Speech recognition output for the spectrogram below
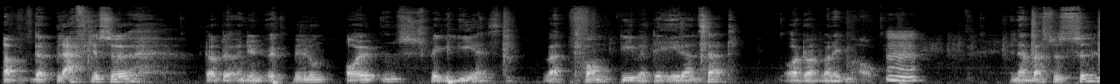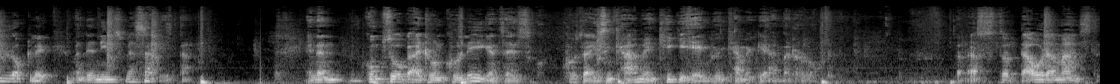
Aber das bleibt ja so, dass du in den Ausbildung altens spekulierst, was Tom die, was der Elends hat, oder dort, was ich mag. Und dann warst du so locklich, wenn der nichts mehr sagt. Dann. Und dann kommst du auch ein einen Kollegen und sagst, kurz ist ein Kammer, und kicke irgendwo in Kammer, der einmal da Luft. Das, das dauert der Mannste.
